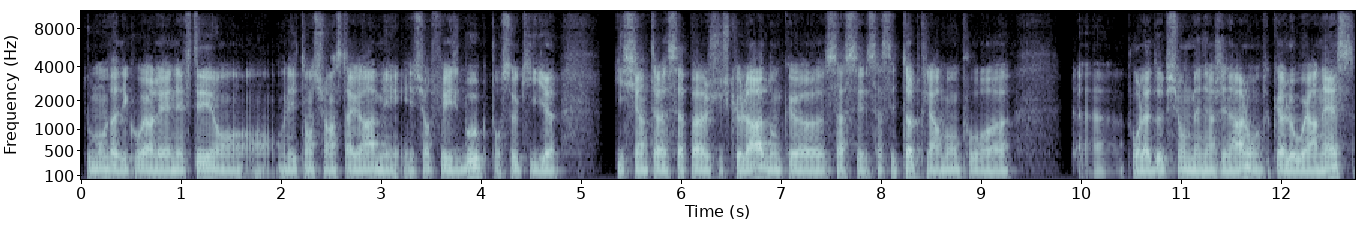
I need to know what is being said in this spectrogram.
tout le monde va découvrir les NFT en, étant sur Instagram et, sur Facebook pour ceux qui euh, qui s'y intéressaient pas jusque-là. Donc ça c'est ça c'est top clairement pour pour l'adoption de manière générale ou en tout cas l'awareness.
